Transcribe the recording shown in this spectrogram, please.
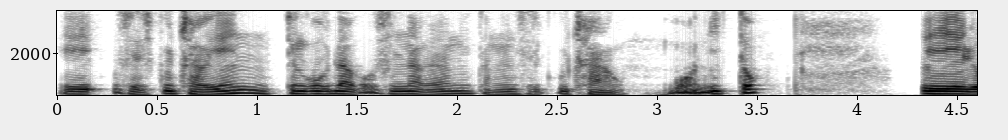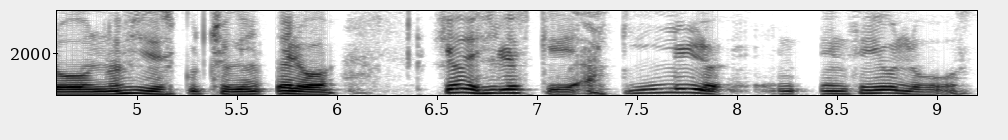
eh, se escucha bien. Tengo una bocina grande y también se escucha bonito. Pero no sé si se escucha bien. Pero quiero decirles que aquí, lo- en, serio, los,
